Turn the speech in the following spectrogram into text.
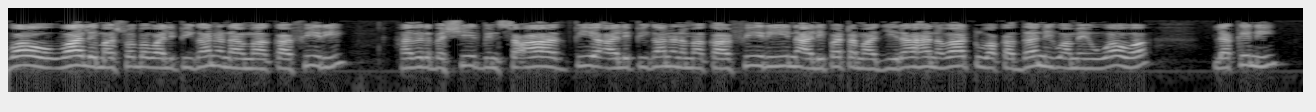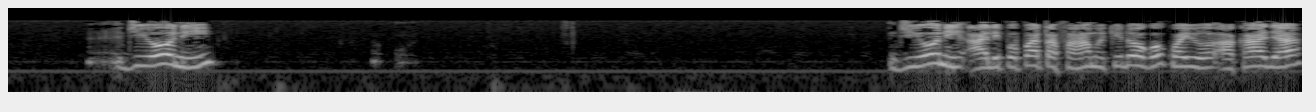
wao wale maswaba walipigana na makafiri. Hadhrat bashir bin saad pia alipigana na makafiri na alipata majiraha na watu wakadhani wameuawa lakini jioni jioni alipopata fahamu kidogo kwa hiyo akaja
